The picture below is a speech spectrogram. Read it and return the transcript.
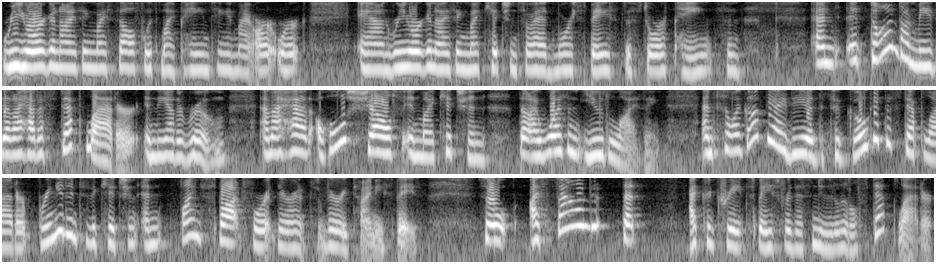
reorganizing myself with my painting and my artwork and reorganizing my kitchen so I had more space to store paints and and it dawned on me that I had a step ladder in the other room and I had a whole shelf in my kitchen that I wasn't utilizing. And so I got the idea to go get the step ladder, bring it into the kitchen and find a spot for it there. In It's a very tiny space. So I found that I could create space for this new little step ladder.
